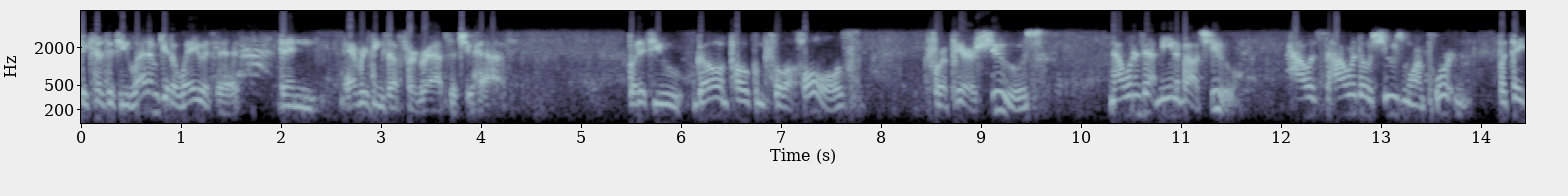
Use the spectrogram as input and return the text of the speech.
Because if you let them get away with it, then everything's up for grabs that you have. But if you go and poke them full of holes for a pair of shoes, now, what does that mean about you? How is how are those shoes more important? But they,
